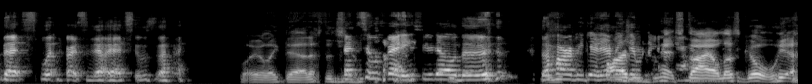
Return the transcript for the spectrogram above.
that split personality, that two side. Well, like that. That's the Gemini. that two face, you know, the the Harvey did every Harvey Gemini Dent style. Let's go. Yeah,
